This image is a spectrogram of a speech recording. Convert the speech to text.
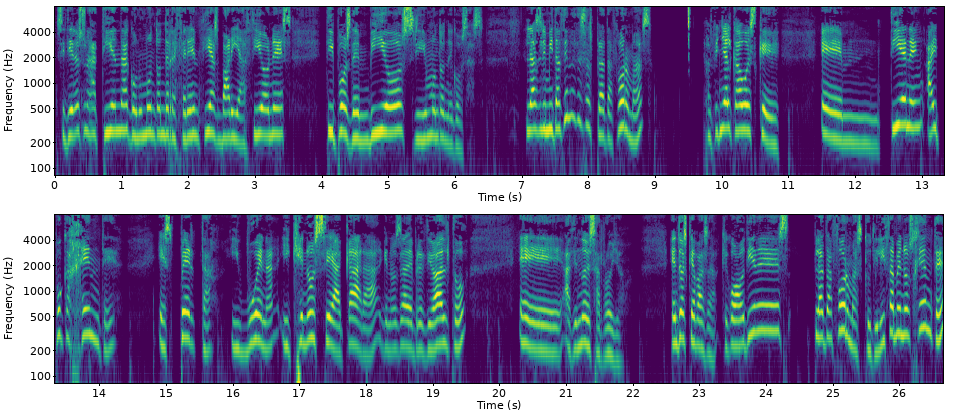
si tienes una tienda con un montón de referencias, variaciones, tipos de envíos y un montón de cosas. Las limitaciones de esas plataformas, al fin y al cabo, es que Em, tienen, hay poca gente experta y buena y que no sea cara, que no sea de precio alto, eh, haciendo desarrollo. Entonces, ¿qué pasa? Que cuando tienes plataformas que utiliza menos gente,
